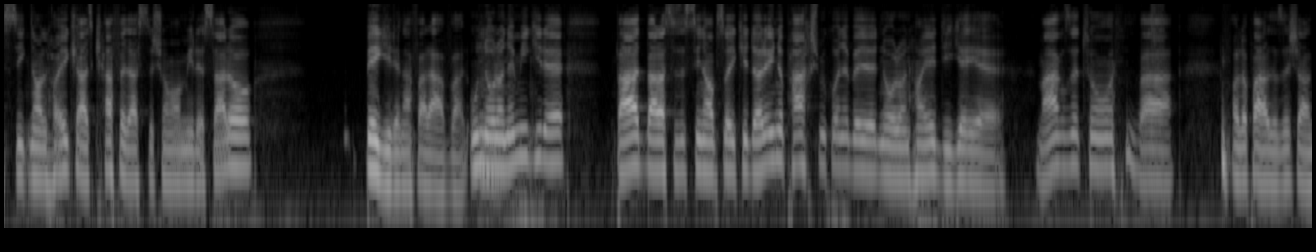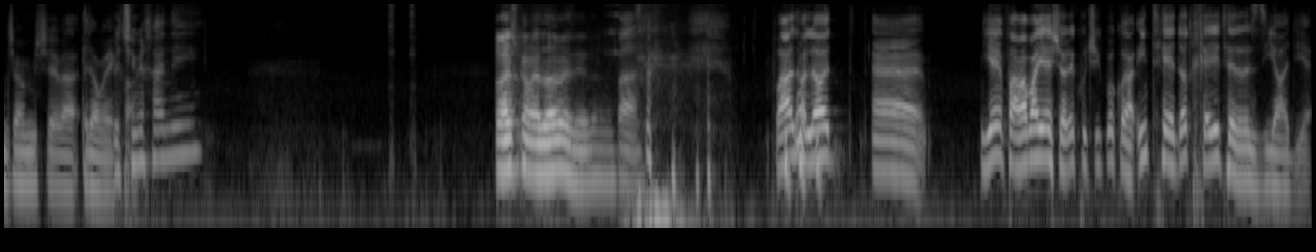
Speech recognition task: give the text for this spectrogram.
سیگنال هایی که از کف دست شما می‌رسه رو بگیره نفر اول. اون. نورونه می‌گیره بعد بر اساس سیناپس هایی که داره اینو پخش می‌کنه به نورون های دیگه مغزتون و حالا پردازش انجام میشه و ادامه به کار. چی میخندی؟ خواهش کنم ادامه بدید بله. بعد حالا یه فقط من یه اشاره کوچیک بکنم. این تعداد خیلی تعداد زیادیه.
